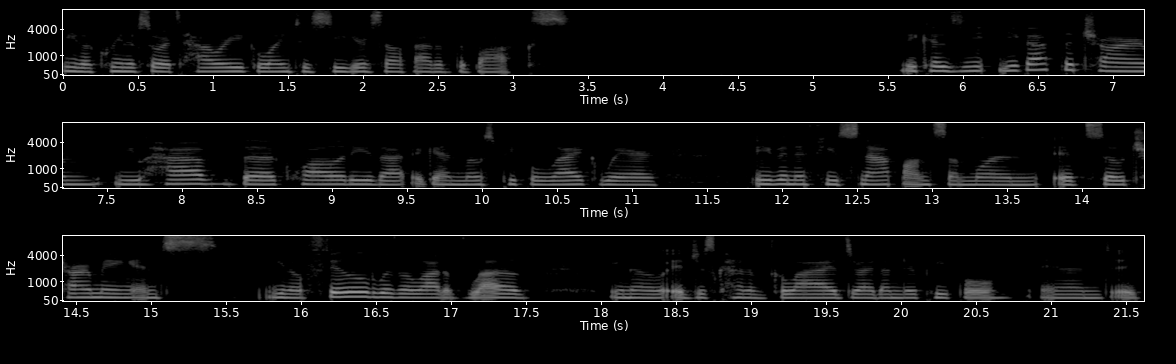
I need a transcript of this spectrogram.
you know, Queen of Swords, how are you going to see yourself out of the box? Because you, you got the charm, you have the quality that, again, most people like, where even if you snap on someone, it's so charming and, you know, filled with a lot of love. You know, it just kind of glides right under people and it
